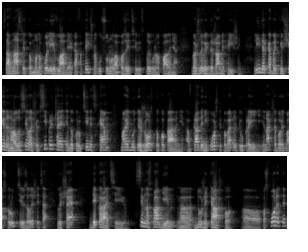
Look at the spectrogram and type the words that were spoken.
став наслідком монополії влади, яка фактично усунула опозицію від впливу на ухвалення важливих державних рішень. Лідерка батьківщини наголосила, що всі причетні до корупційних схем мають бути жорстко покарані, а вкрадені кошти повернуті Україні. Інакше боротьба з корупцією залишиться лише декорацією. З цим насправді е, дуже тяжко е, поспорити.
